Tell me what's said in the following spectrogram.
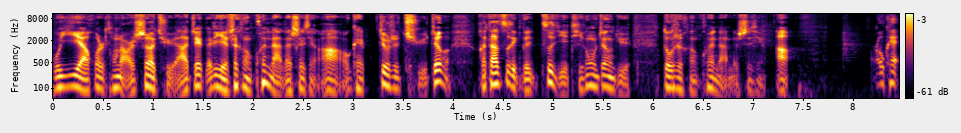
无意啊，或者从哪儿摄取啊，这个也是很困难的事情啊。OK，就是取证和他自己给自己提供证据都是很困难的事情啊。OK，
